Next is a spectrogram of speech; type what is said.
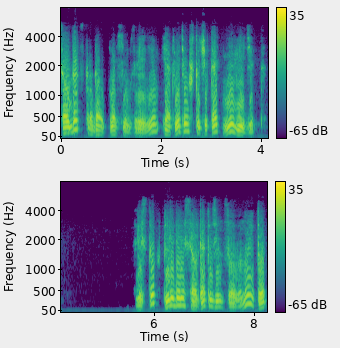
Солдат страдал плохим зрением и ответил, что читать не видит. Листок передали солдату Зенцову, но и тот,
